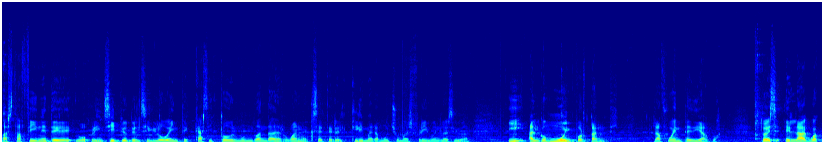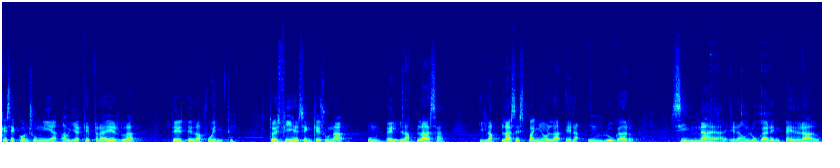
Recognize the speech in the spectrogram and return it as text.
hasta fines de, o principios del siglo XX casi todo el mundo anda de Ruana, etc. El clima era mucho más frío en la ciudad. Y algo muy importante, la fuente de agua. Entonces, el agua que se consumía había que traerla desde la fuente. Entonces, fíjense en que es una, la plaza y la Plaza Española era un lugar sin nada, era un lugar empedrado.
